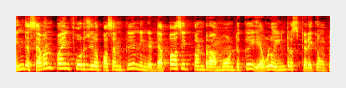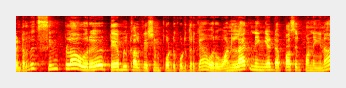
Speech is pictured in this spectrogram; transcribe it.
இந்த செவன் பாயிண்ட் ஃபோர் ஜீரோ பர்சன்ட்க்கு நீங்கள் டெபாசிட் பண்ணுற அமௌண்ட்டுக்கு எவ்வளோ இன்ட்ரெஸ்ட் கிடைக்கும் அப்படின்றது சிம்பிளாக ஒரு டேபிள் கால்குலேஷன் போட்டு கொடுத்துருக்கேன். ஒரு ஒன் லேக் நீங்கள் டெபாசிட் பண்ணிங்கன்னா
